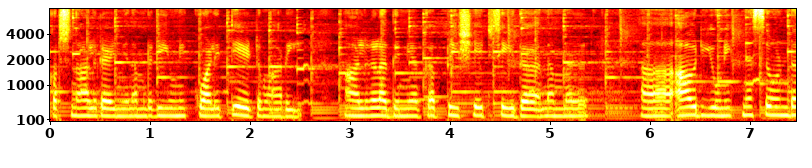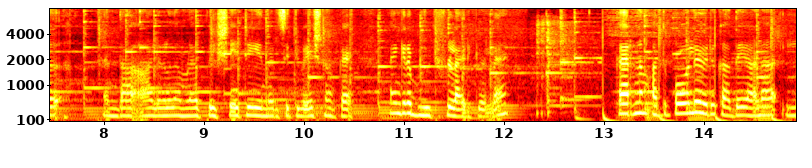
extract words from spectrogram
കുറച്ച് നാൾ കഴിഞ്ഞ് നമ്മുടെ ഒരു യൂണിക് ക്വാളിറ്റി ആയിട്ട് മാറി ആളുകൾ അതിനെയൊക്കെ അപ്രീഷിയേറ്റ് ചെയ്ത് നമ്മൾ ആ, ഒരു യൂണിക്നെസ് കൊണ്ട് എന്താ ആളുകൾ നമ്മളെ അപ്രീഷിയേറ്റ് ചെയ്യുന്ന ഒരു സിറ്റുവേഷനൊക്കെ ഭയങ്കര ബ്യൂട്ടിഫുൾ ആയിരിക്കും അല്ലേ? കാരണം അതുപോലെ ഒരു കഥയാണ് ഈ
